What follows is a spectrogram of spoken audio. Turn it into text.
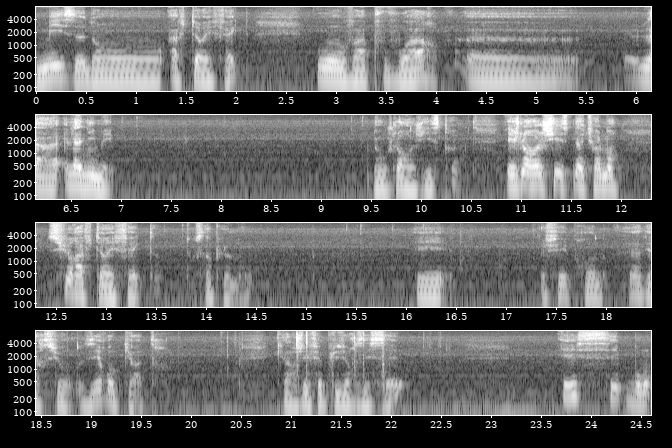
mise dans After Effects où on va pouvoir l'animer. Donc je l'enregistre et je l'enregistre naturellement sur After Effects tout simplement. Et je vais prendre la version 04 car j'ai fait plusieurs essais et c'est bon.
